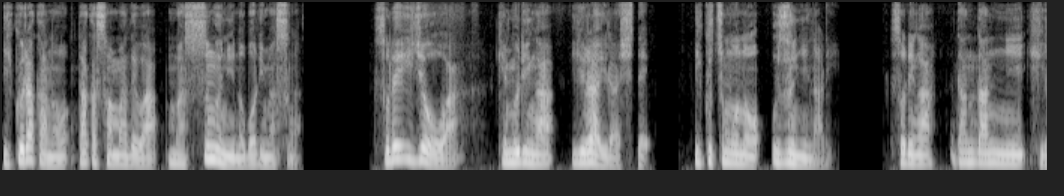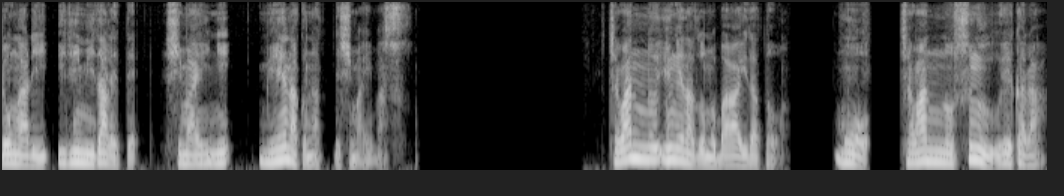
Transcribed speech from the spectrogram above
いくらかの高さまではまっすぐに登りますがそれ以上は煙がゆらゆらしていくつもの渦になりそれがだんだんに広がり入り乱れてしまいに見えなくなってしまいます。茶碗の湯気などの場合だともう茶碗のすぐ上から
